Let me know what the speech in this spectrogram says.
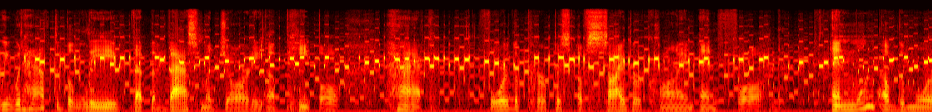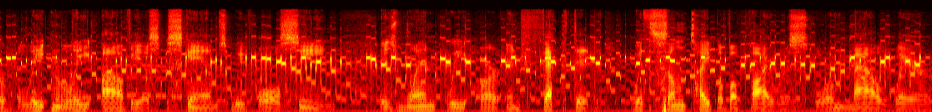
We would have to believe that the vast majority of people hack for the purpose of cybercrime and fraud. And one of the more blatantly obvious scams we've all seen is when we are infected with some type of a virus or malware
